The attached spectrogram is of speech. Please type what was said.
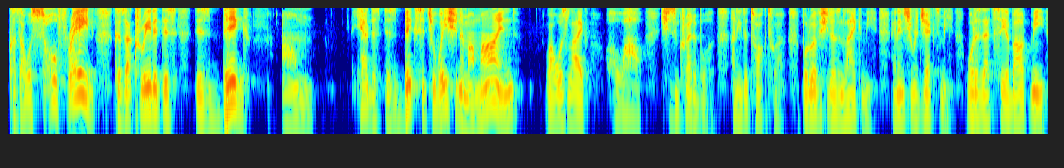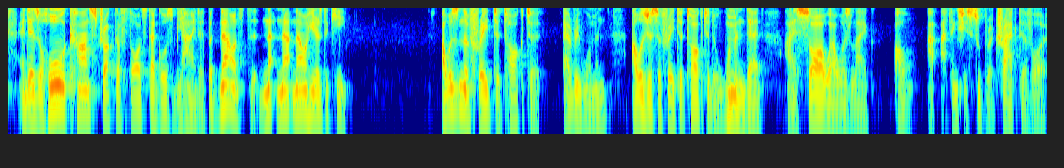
Because I was so afraid, because I created this this big, um, yeah, this this big situation in my mind where I was like, oh wow, she's incredible. I need to talk to her. But what if she doesn't like me and then she rejects me? What does that say about me? And there's a whole construct of thoughts that goes behind it. But now it's the, now, now here's the key. I wasn't afraid to talk to every woman. I was just afraid to talk to the woman that I saw where I was like, oh, I, I think she's super attractive or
